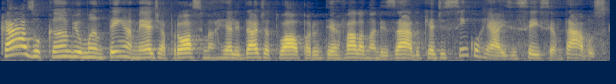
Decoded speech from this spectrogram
Caso o câmbio mantenha a média próxima à realidade atual para o intervalo analisado, que é de R$ 5,06,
